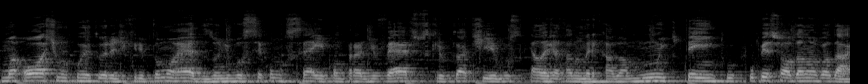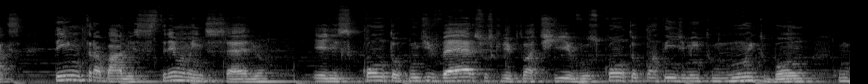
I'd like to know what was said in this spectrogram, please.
uma ótima corretora de criptomoedas onde você consegue comprar diversos criptoativos. Ela já está no mercado há muito tempo. O pessoal da Novadax tem um trabalho extremamente sério eles contam com diversos criptoativos, contam com atendimento muito bom, com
